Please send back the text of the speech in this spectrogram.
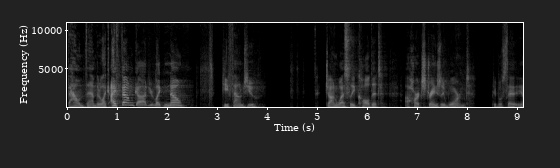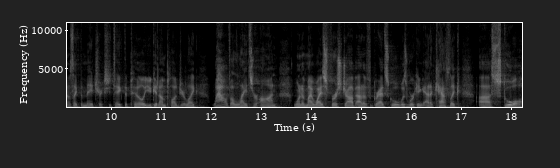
found them. They're like, I found God. You're like, No, He found you. John Wesley called it a heart strangely warmed. People say, you know, it's like the Matrix. You take the pill, you get unplugged, you're like, wow, the lights are on. One of my wife's first job out of grad school was working at a Catholic uh, school.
